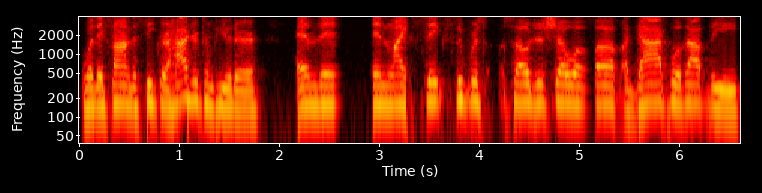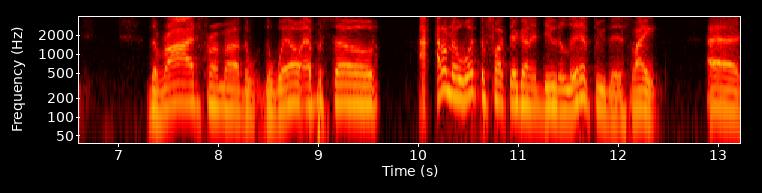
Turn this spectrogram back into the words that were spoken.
where they find the secret Hydra computer and then and like six super soldiers show up. A guy pulls out the the rod from uh, the the well episode. I, I don't know what the fuck they're gonna do to live through this. Like, uh,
